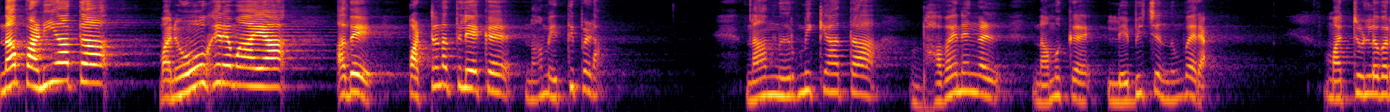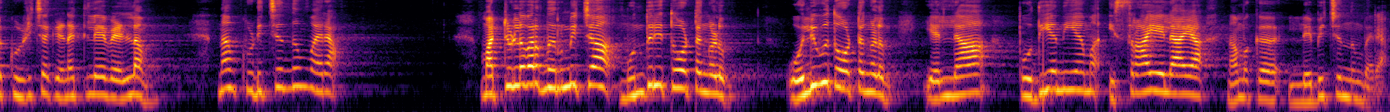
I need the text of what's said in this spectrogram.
നാം പണിയാത്ത മനോഹരമായ അതെ പട്ടണത്തിലേക്ക് നാം എത്തിപ്പെടാം. നാം നിർമ്മിക്കാത്ത ഭവനങ്ങൾ നമുക്ക് ലഭിച്ചെന്നും വരാം. മറ്റുള്ളവർ കുഴിച്ച കിണറ്റിലെ വെള്ളം നാം കുടിച്ചെന്നും വരാം. മറ്റുള്ളവർ നിർമ്മിച്ച മുന്തിരിത്തോട്ടങ്ങളും ഒലിവ് തോട്ടങ്ങളും എല്ലാ പുതിയ നിയമ ഇസ്രായേലായ നമുക്ക് ലഭിച്ചെന്നും വരാം.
